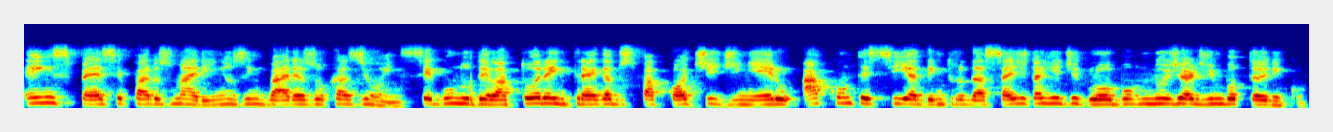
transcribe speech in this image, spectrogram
em espécie para os marinhos em várias ocasiões. Segundo o delator, a entrega dos pacotes de dinheiro acontecia dentro da sede da Rede Globo, no Jardim Botânico.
